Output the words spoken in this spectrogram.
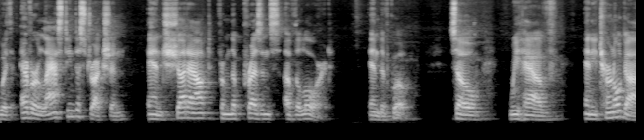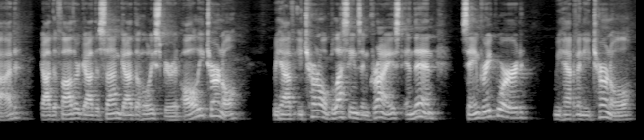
with everlasting destruction and shut out from the presence of the Lord, end of quote. So we have an eternal God, God the Father, God the Son, God the Holy Spirit, all eternal. We have eternal blessings in Christ. And then, same Greek word, we have an eternal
